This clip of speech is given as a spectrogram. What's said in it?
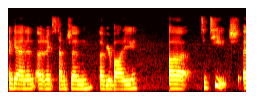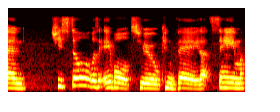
again, an, an extension of your body, uh, to teach. And she still was able to convey that same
